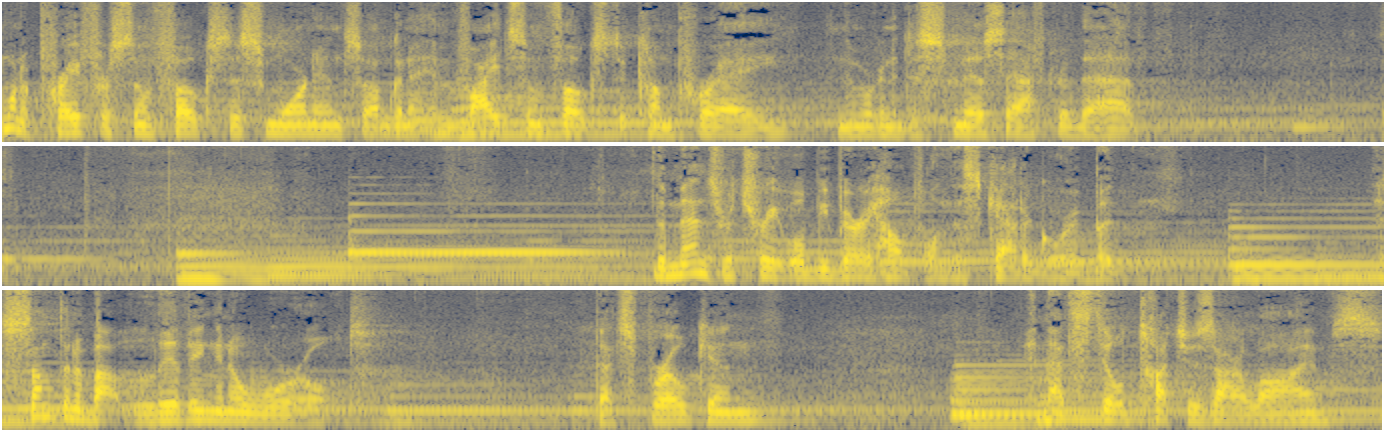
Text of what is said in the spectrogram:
I, want to pray for some folks this morning, so I'm going to invite some folks to come pray, and then we're going to dismiss after that. The men's retreat will be very helpful in this category, but there's something about living in a world that's broken and that still touches our lives.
